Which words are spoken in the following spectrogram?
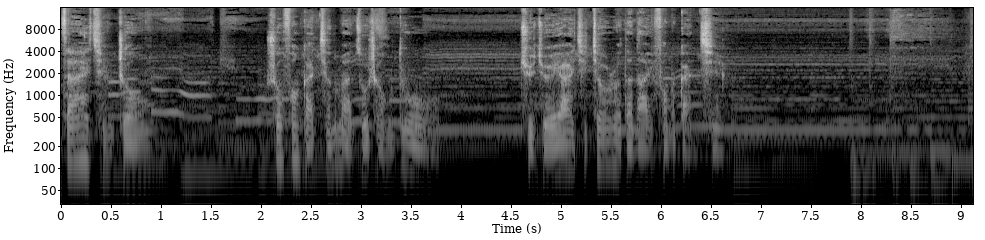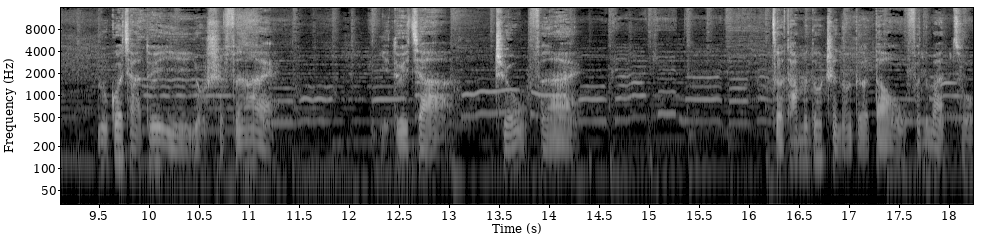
在爱情中。双方感情的满足程度，取决于爱情较弱的那一方的感情。如果甲对乙有十分爱，乙对甲只有五分爱，则他们都只能得到五分的满足，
